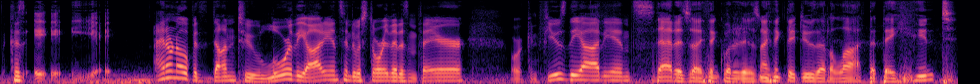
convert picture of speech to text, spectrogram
because I don't know if it's done to lure the audience into a story that isn't there or confuse the audience. That is, I think, what it is, and I think they do that a lot. That they hint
